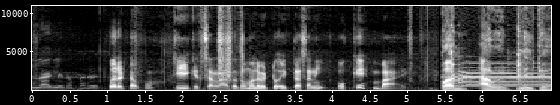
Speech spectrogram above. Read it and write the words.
लागले तर परत. परत टाकू. ठीक आहे चला. आता तुम्हाला भेटतो एक तासाने. Okay bye One hour later.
